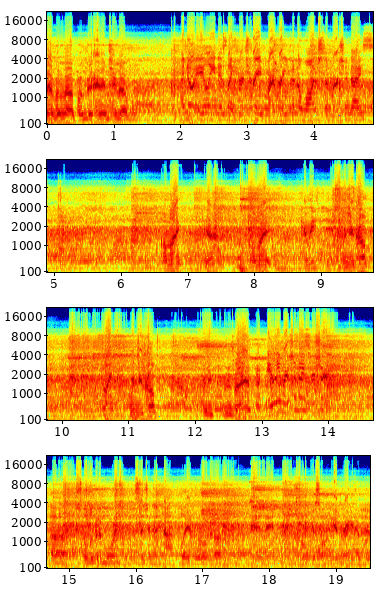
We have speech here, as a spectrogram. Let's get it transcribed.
level up on the energy level. I know Alien is like your trademark. Are you going to launch the merchandise? I might, yeah, I might. Can we? Can you Would you come? What? Would you come? Would you, would you buy it? Alien merchandise for sure. uh, just a little bit more into the decision to not play in World Cup and then focus on getting ready for the,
